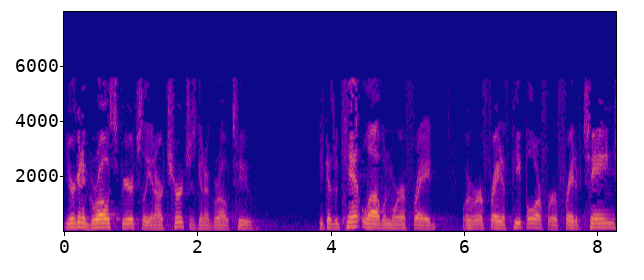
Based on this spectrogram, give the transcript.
you're going to grow spiritually, and our church is going to grow too. Because we can't love when we're afraid. When we're afraid of people, or if we're afraid of change,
